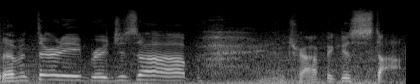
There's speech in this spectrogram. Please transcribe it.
11:30, bridge is up, and traffic is stopped.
